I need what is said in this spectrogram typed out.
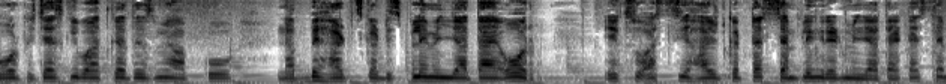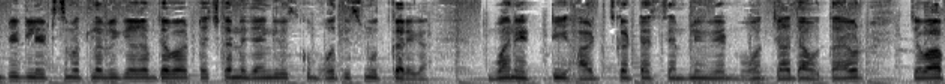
और फीचर्स की बात करते हैं इसमें आपको 90 हर्ट्ज का डिस्प्ले मिल जाता है और 180 हर्ट्ज का टच सैम्पलिंग रेट मिल जाता है। टच सैम्पलिंग रेट से मतलब है कि अगर जब आप टच करने जाएँगे तो इसको बहुत स्मूथ करेगा। 180 हर्ट्ज का टच सैम्पलिंग रेट बहुत ज़्यादा होता है और जब आप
